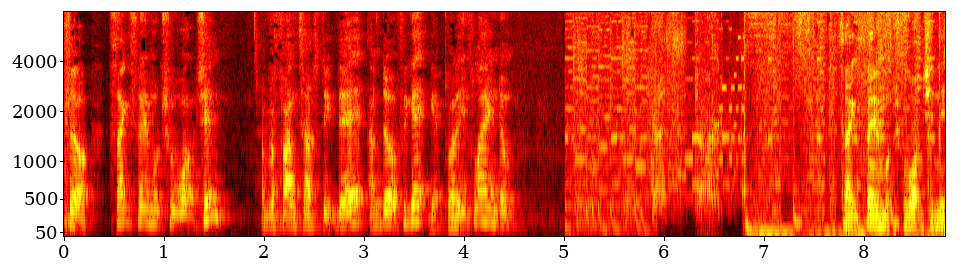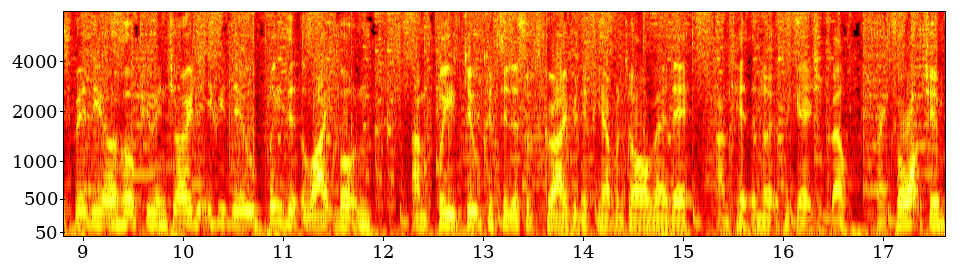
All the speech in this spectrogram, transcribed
So, thanks very much for watching, have a fantastic day, and don't forget, get plenty of flying done. Thanks very much for watching this video. Hope you enjoyed it. If you do, please hit the like button and please do consider subscribing if you haven't already and hit the notification bell. Thanks for watching.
